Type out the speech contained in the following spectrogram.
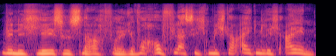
wenn ich Jesus nachfolge? Worauf lasse ich mich da eigentlich ein?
